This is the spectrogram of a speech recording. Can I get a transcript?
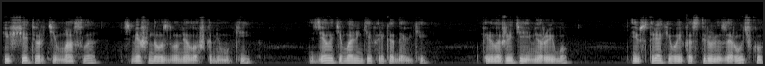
их четверти масла, смешанного с двумя ложками муки, Сделайте маленькие фрикадельки, переложите ими рыбу и, встряхивая кастрюлю за ручку,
